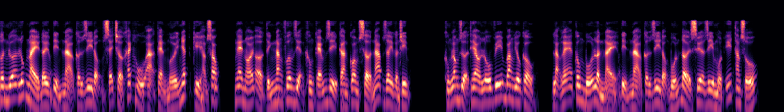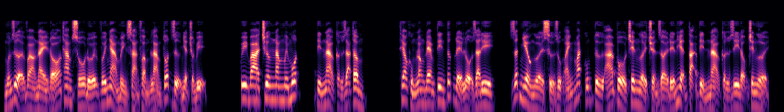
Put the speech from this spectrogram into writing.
Hơn nữa lúc này đây tín nạo cơn di động sẽ chở khách hù ạ kèn mới nhất kỳ hàm sóc nghe nói ở tính năng phương diện không kém gì cancom sở nắp dây gần chim khủng long dựa theo lỗ vĩ băng yêu cầu lặng lẽ công bố lần này tín nạo cơn di động bốn đời xuya di một ít tham số muốn dựa vào này đó tham số đối với nhà mình sản phẩm làm tốt dự nhiệt chuẩn bị. Quy 3 chương 51, tín nạo cơn dạ tâm. Theo khủng long đem tin tức để lộ ra đi rất nhiều người sử dụng ánh mắt cũng từ apple trên người chuyển rời đến hiện tại tin nào cần di động trên người.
